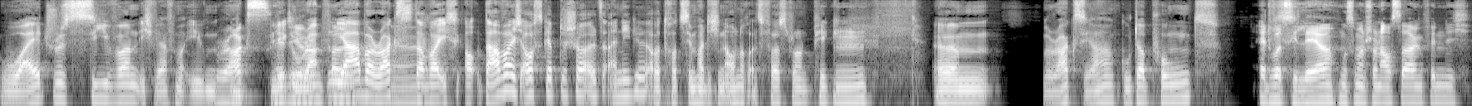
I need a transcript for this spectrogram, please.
Wide Receivern. Ich werfe mal eben. einen Ruggs Blick- hätte ich auf jeden Ru- Fall. Ja, aber Rux, Ja. da war ich, auch, da war ich auch skeptischer als einige, aber trotzdem hatte ich ihn auch noch als First Round Pick. Mhm. Ähm, Rux, ja, guter Punkt. Edward Hilaire, muss man schon auch sagen, finde ich.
